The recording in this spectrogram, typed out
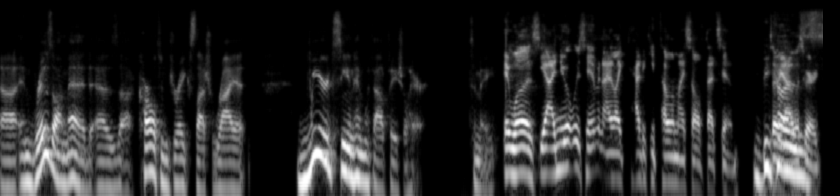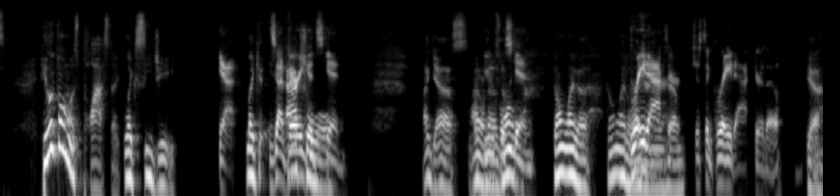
uh, and Riz Ahmed as uh, Carlton Drake slash Riot. Weird seeing him without facial hair, to me, It was, yeah, I knew it was him, and I like had to keep telling myself that's him. Because yeah, very- he looked almost plastic, like CG. Yeah, Like he's got very good skin, I guess I don't beautiful know. Don't, skin, Don't light a don't light a great actor, just a great actor though. Yeah,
